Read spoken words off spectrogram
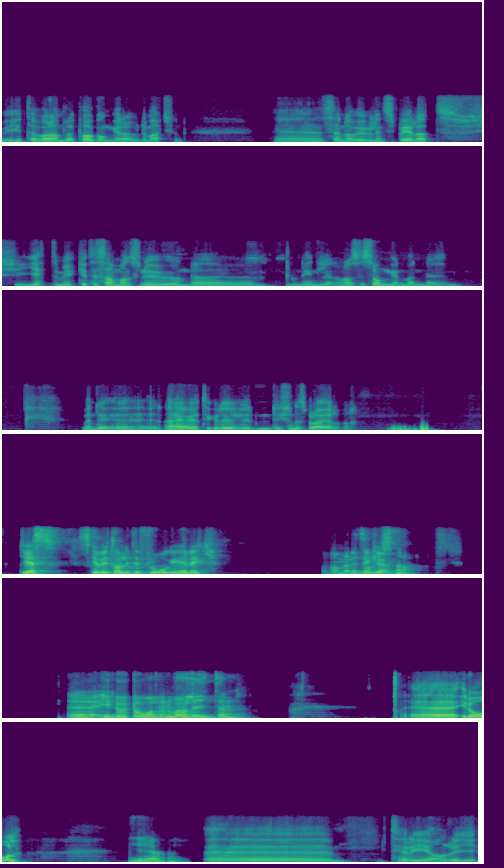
vi hittar varandra ett par gånger under matchen. Eh, Sen har vi väl inte spelat jättemycket tillsammans nu under, under inledningen av säsongen, men, eh, men det, nej, jag tycker det, det kändes bra i alla fall. Yes. Ska vi ta lite frågor Erik? Ja, men det tycker jag. lyssnarna. Eh, Idol när du var liten? Eh, Idol. Ja. Eh, Thierry Henry.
